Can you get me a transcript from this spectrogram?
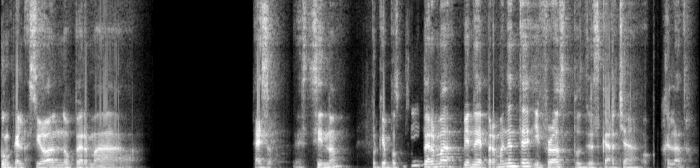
congelación o perma. Eso, es- sí, ¿no? Porque pues Sí. perma viene de permanente y frost, pues de escarcha o congelado.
